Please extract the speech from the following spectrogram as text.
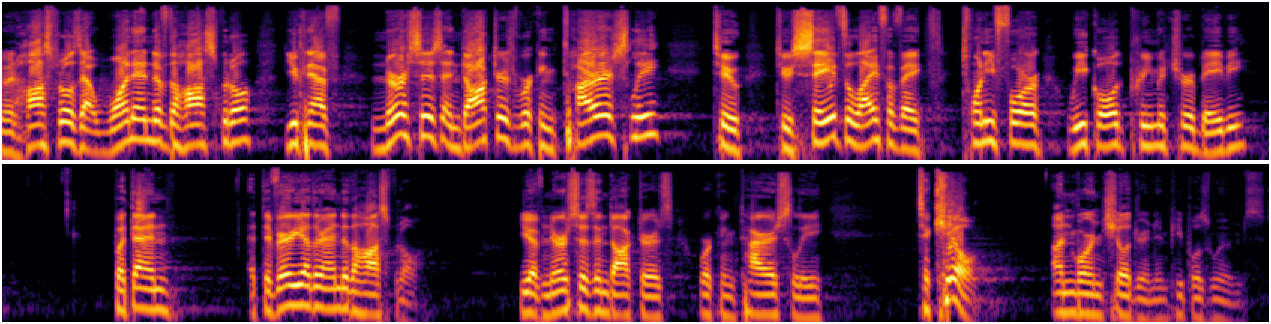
you know, in hospitals, at one end of the hospital, you can have nurses and doctors working tirelessly to, to save the life of a 24 week old premature baby. But then, at the very other end of the hospital, you have nurses and doctors working tirelessly to kill unborn children in people's wombs.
